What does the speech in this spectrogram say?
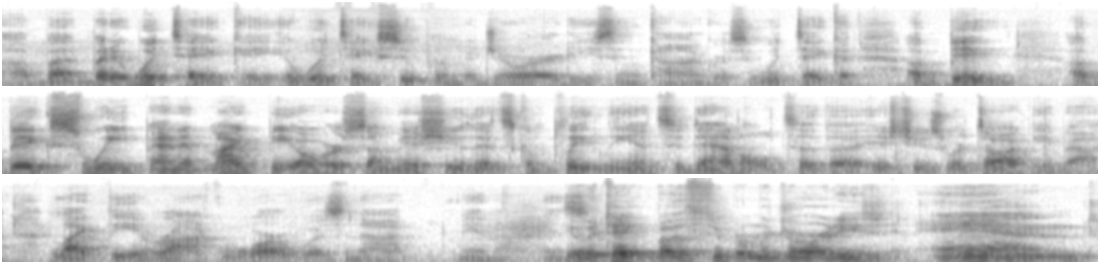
Uh, but but it would take a, it would take super majorities in Congress. It would take a, a big a big sweep, and it might be over some issue that's completely incidental to the issues we're talking about, like the Iraq War was not. You know, it would take both super majorities and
